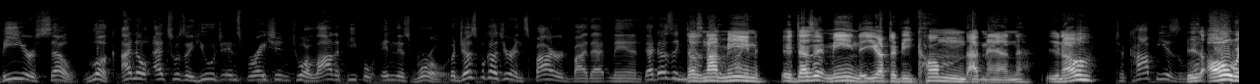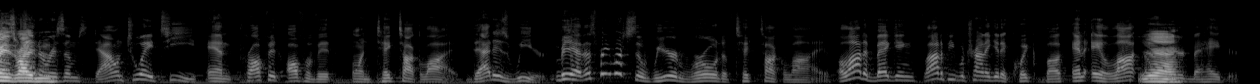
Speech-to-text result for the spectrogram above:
Be yourself. Look, I know X was a huge inspiration to a lot of people in this world, but just because you're inspired by that man, that doesn't Does not mean right it doesn't mean that you have to become that man, you know? to copy his He's always mannerisms down to a T and profit off of it on TikTok Live. That is weird. But yeah, that's pretty much the weird world of TikTok Live. A lot of begging, a lot of people trying to get a quick buck, and a lot of Yeah. weird behavior.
